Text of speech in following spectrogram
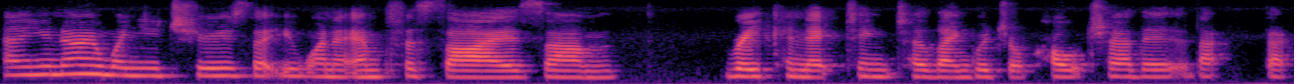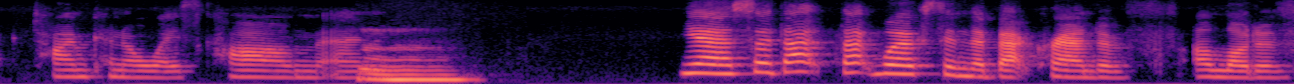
and you know, when you choose that you want to emphasize. Um, reconnecting to language or culture, that that time can always come. And mm. yeah, so that that works in the background of a lot of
